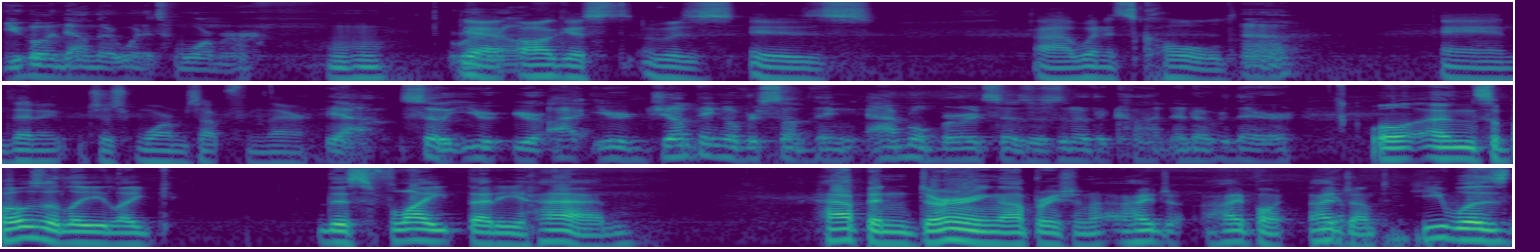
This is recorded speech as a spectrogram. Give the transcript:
You going down there when it's warmer. Mm-hmm. Yeah, August was is uh, when it's cold, uh, and then it just warms up from there. yeah. So you're you're you're jumping over something. Admiral Byrd says there's another continent over there. Well, and supposedly, like this flight that he had happened during Operation High, High Point High Jump. He was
